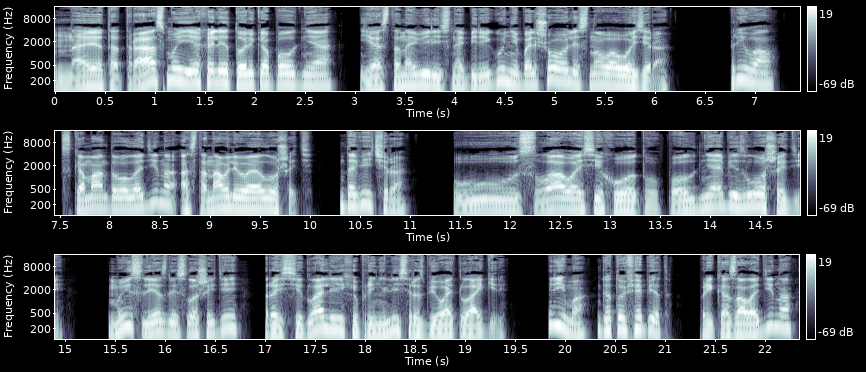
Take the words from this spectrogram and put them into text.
На этот раз мы ехали только полдня и остановились на берегу небольшого лесного озера. «Привал», – скомандовал Ладина, останавливая лошадь. «До вечера». у, -у слава Сихоту, полдня без лошади. Мы слезли с лошадей, расседлали их и принялись разбивать лагерь. «Рима, готовь обед», – приказала Дина,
